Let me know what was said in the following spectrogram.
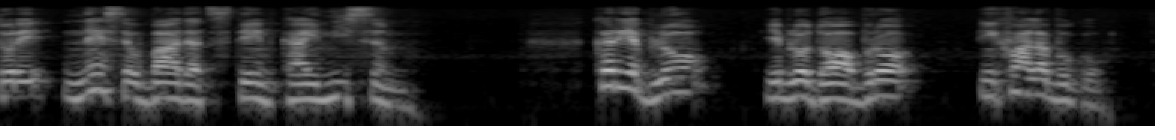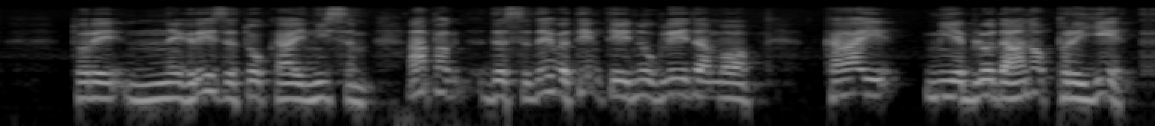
Torej, ne se obadati s tem, kaj nisem. Kar je bilo, je bilo dobro in hvala Bogu. Torej, ne gre za to, kaj nisem, ampak da sedaj v tem tednu gledamo, kaj mi je bilo dano prejet.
